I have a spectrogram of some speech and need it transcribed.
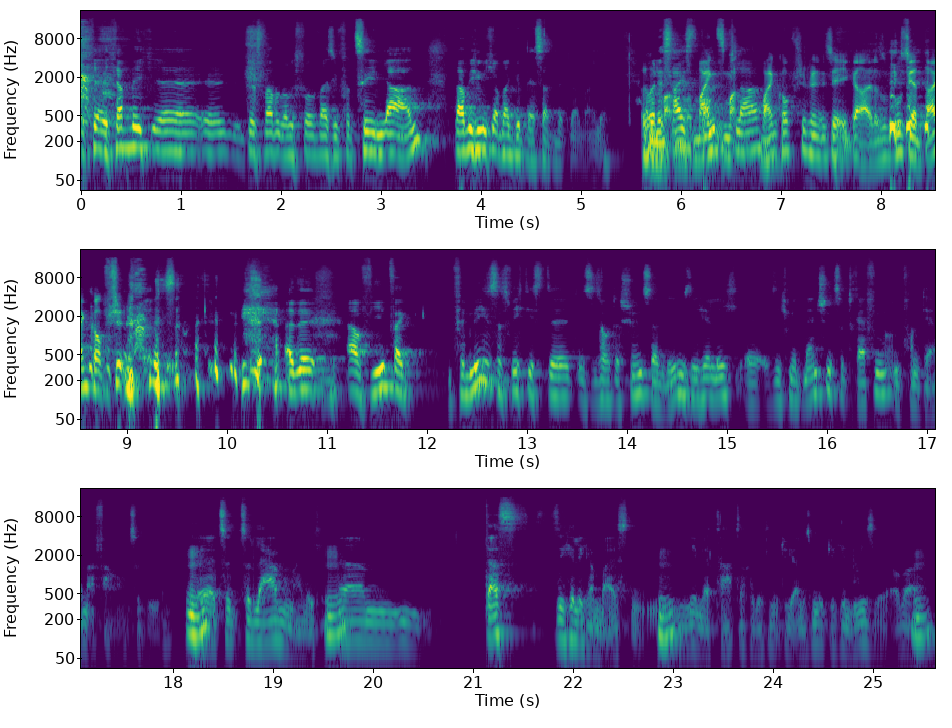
ich, ich habe mich, äh, äh, das war glaube ich vor, weiß ich, vor zehn Jahren, da habe ich mich aber gebessert mittlerweile. Aber also das heißt mein, ganz klar. Mein Kopfschütteln ist ja egal, also muss ja dein Kopfschütteln sein. also auf jeden Fall für mich ist das Wichtigste, das ist auch das Schönste am Leben sicherlich, äh, sich mit Menschen zu treffen und von deren Erfahrung zu leben, mhm. äh, zu, zu lernen, meine ich. Mhm. Ähm, das sicherlich am meisten, mhm. neben der Tatsache, dass ich natürlich alles Mögliche lese, aber mhm.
